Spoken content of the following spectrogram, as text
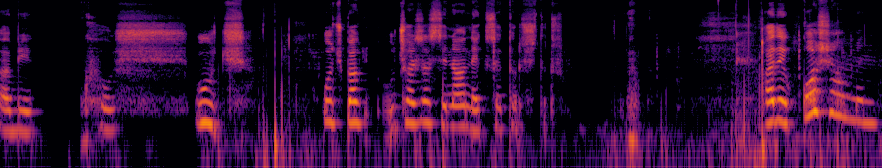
Abi koş uç. Uç bak uçarsa seni Anex'e tarıştırırım. Hadi koş amin.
